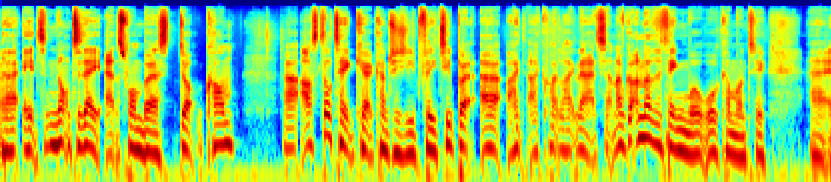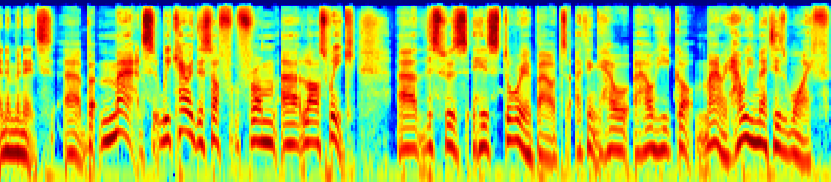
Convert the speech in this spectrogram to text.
Uh, it's not today at swanburst.com. Uh, I'll still take uh, countries you'd flee to, but uh, I, I, quite like that. And I've got another thing we'll, we'll come on to uh, in a minute. Uh, but Matt, we carried this off from last week. this was his story about, I think, how, how he got married, how he met his wife.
